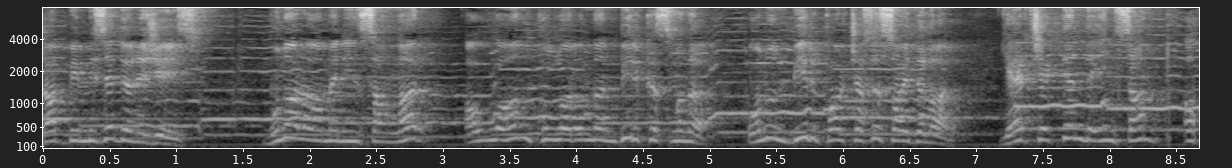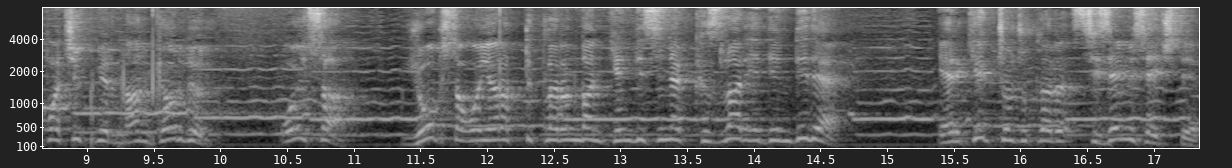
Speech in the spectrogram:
Rabbimize döneceğiz. Buna rağmen insanlar Allah'ın kullarından bir kısmını onun bir parçası saydılar. Gerçekten de insan apaçık bir nankördür. Oysa yoksa o yarattıklarından kendisine kızlar edindi de erkek çocukları size mi seçti?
